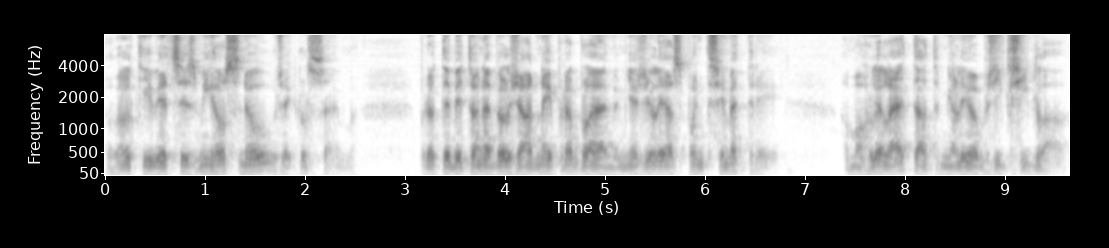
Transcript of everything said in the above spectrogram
Velký věci z mýho snu, řekl jsem. Pro ty by to nebyl žádný problém, měřili aspoň tři metry. A mohli létat, měli obří křídla.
